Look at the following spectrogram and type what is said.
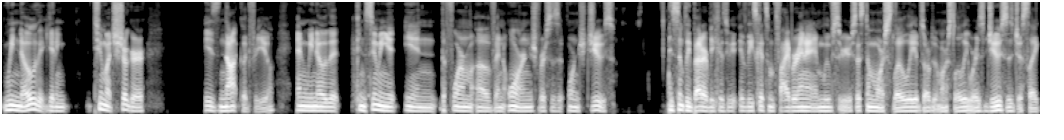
We know that getting too much sugar is not good for you, and we know that consuming it in the form of an orange versus orange juice is simply better because you at least get some fiber in it and moves through your system more slowly, absorbs it more slowly. Whereas juice is just like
